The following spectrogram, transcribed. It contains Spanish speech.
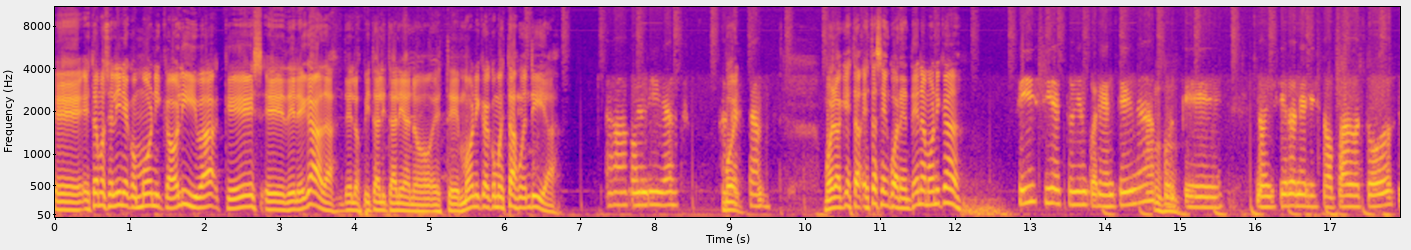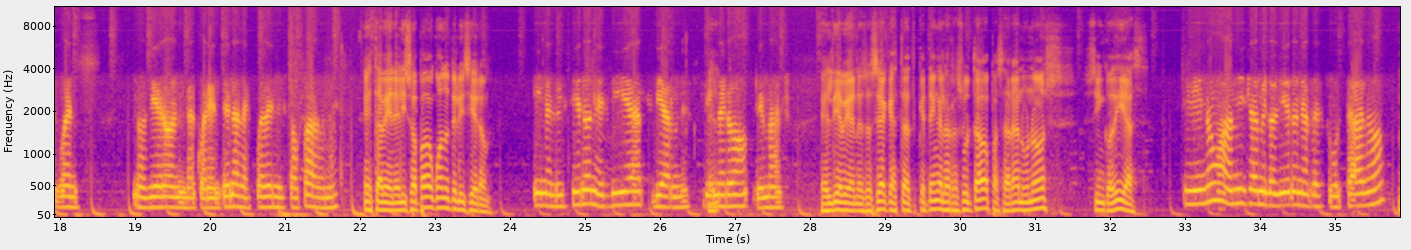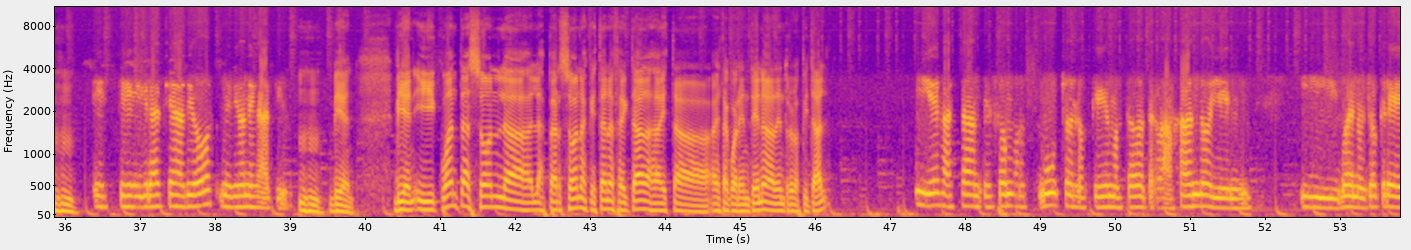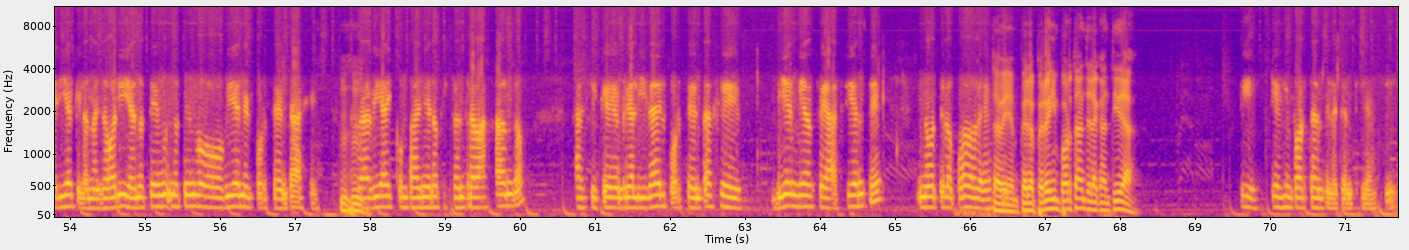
Eh, estamos en línea con Mónica Oliva, que es eh, delegada del Hospital Italiano. Este, Mónica, ¿cómo estás? Buen día. Ah, buen día. Acá Bueno. Bueno, aquí está. ¿Estás en cuarentena, Mónica? Sí, sí, estoy en cuarentena porque nos hicieron el hisopado a todos y bueno, nos dieron la cuarentena después del hisopado, ¿no? Está bien. ¿El hisopado cuándo te lo hicieron? Y me lo hicieron el día viernes, primero de mayo. El día viernes, o sea que hasta que tengas los resultados pasarán unos cinco días. Eh, no, a mí ya me lo dieron el resultado, este, gracias a Dios me dio negativo. Bien. Bien, ¿y cuántas son la- las personas que están afectadas a esta, a esta cuarentena dentro del hospital? Y es bastante, somos muchos los que hemos estado trabajando y en- y bueno, yo creería que la mayoría, no tengo no tengo bien el porcentaje. Todavía hay compañeros que están trabajando, así que en realidad el porcentaje bien bien fehaciente no te lo puedo decir. Está bien, pero, pero es importante la cantidad. Sí es importante la cantidad, sí.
